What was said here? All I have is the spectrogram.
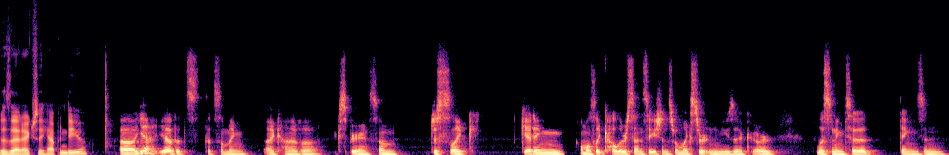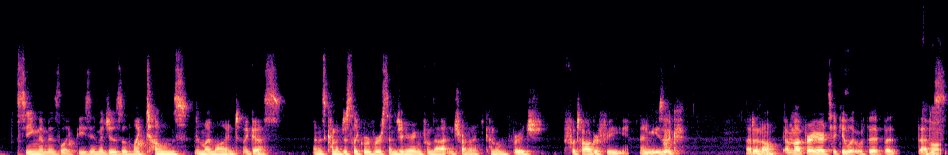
Does that actually happen to you? Uh, yeah, yeah, that's that's something I kind of uh, experience. Um, just like getting almost like color sensations from like certain music or listening to things and seeing them as like these images of like tones in my mind, I guess. And it's kind of just like reverse engineering from that and trying to kind of bridge photography and music. I don't know. I'm not very articulate with it, but that is Oh,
